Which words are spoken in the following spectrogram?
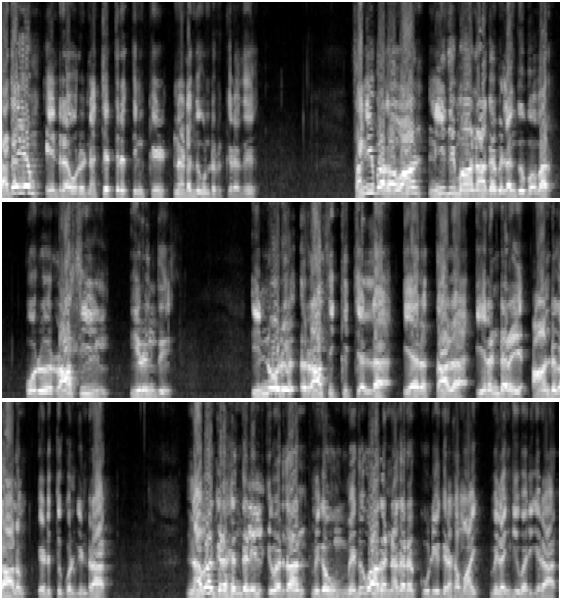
சதயம் என்ற ஒரு நட்சத்திரத்தின் கீழ் நடந்து கொண்டிருக்கிறது. சனி பகவான் நீதிமானாக விளங்குபவர். ஒரு ராசியில் இருந்து இன்னொரு ராசிக்கு செல்ல ஏறத்தாழ இரண்டரை ஆண்டு காலம் எடுத்துக்கொள்கின்றார். நவ கிரகங்களில் இவர்தான் மிகவும் மெதுவாக நகரக்கூடிய கிரகமாய் விளங்கி வருகிறார்.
